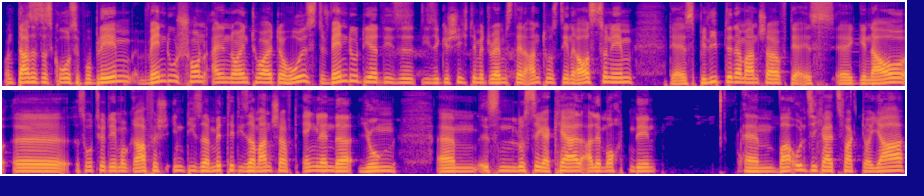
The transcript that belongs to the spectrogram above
Und das ist das große Problem. Wenn du schon einen neuen Torhüter holst, wenn du dir diese, diese Geschichte mit Ramsdale antust, den rauszunehmen, der ist beliebt in der Mannschaft, der ist äh, genau äh, soziodemografisch in dieser Mitte dieser Mannschaft, Engländer, jung, ähm, ist ein lustiger Kerl, alle mochten den. Ähm, war Unsicherheitsfaktor, ja,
